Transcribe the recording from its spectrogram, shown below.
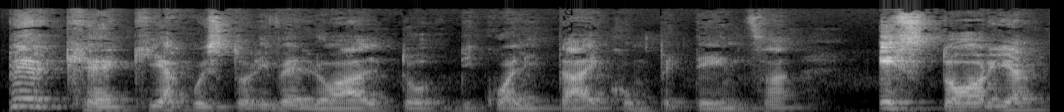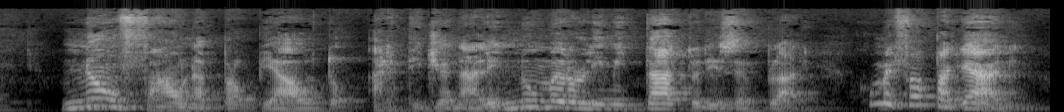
perché chi ha questo livello alto di qualità e competenza e storia non fa una propria auto artigianale in numero limitato di esemplari, come fa Pagani?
